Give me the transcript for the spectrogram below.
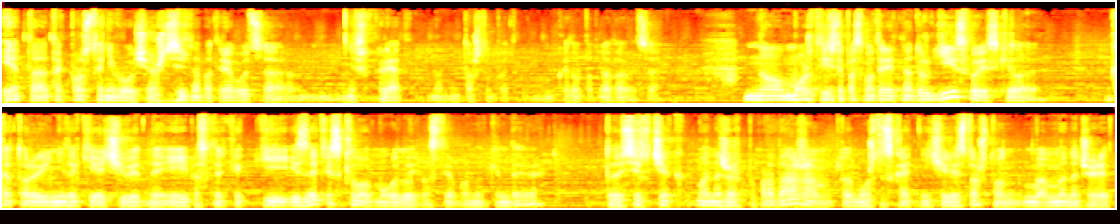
И это так просто не выучишь. Действительно потребуется несколько лет на то, чтобы к этому подготовиться. Но, может, если посмотреть на другие свои скиллы, которые не такие очевидные, и посмотреть, какие из этих скиллов могут быть востребованы в геймдеве. То есть, если человек менеджер по продажам, то может искать не через то, что он менеджерит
